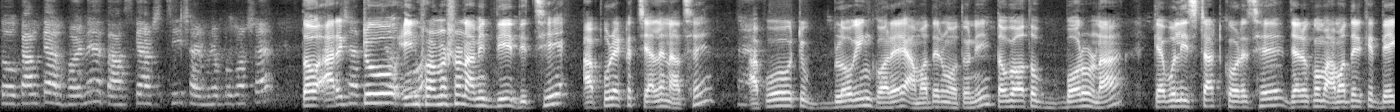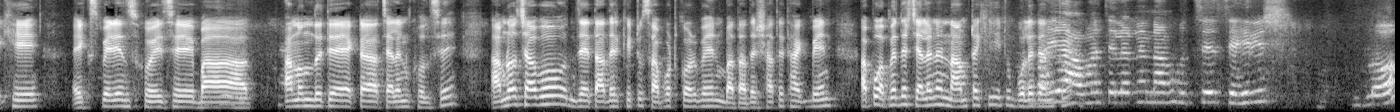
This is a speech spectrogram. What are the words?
তো কালকে আর হয় না তো আজকে আসছি শারমিন আপুর বাসায়। তো আরেকটু ইনফরমেশন আমি দিয়ে দিচ্ছি। আপুর একটা চ্যানেল আছে। আপু একটু ব্লগিং করে আমাদের মতনই তবে অত বড় না। কেবলই স্টার্ট করেছে যেরকম আমাদেরকে দেখে এক্সপিরিয়েন্স হয়েছে বা আনন্দতে একটা চ্যানেল খুলছে। আমরাও চাবো যে তাদেরকে একটু সাপোর্ট করবেন বা তাদের সাথে থাকবেন। আপু আপনাদের চ্যানেলের নামটা কি একটু বলে দেন তো? আমার চ্যানেলের নাম হচ্ছে সেহরিশ ব্লগ।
